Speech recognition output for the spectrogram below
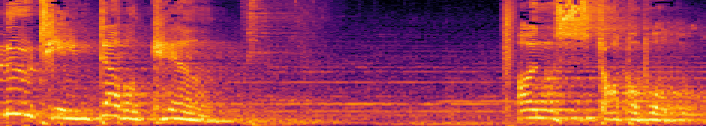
Blue team double kill. Unstoppable.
